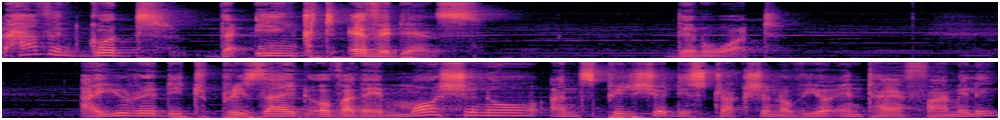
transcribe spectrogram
haven't got the inked evidence, then what? Are you ready to preside over the emotional and spiritual destruction of your entire family?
